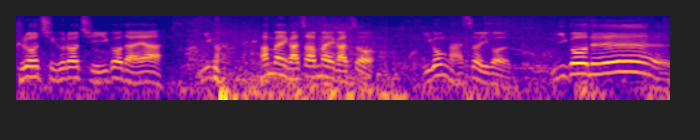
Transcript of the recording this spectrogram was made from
그렇지 그렇지. 이거다 야. 이거 한 마리 갔어 한 마리 갔어. 이건 갔어 이건. 이거는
